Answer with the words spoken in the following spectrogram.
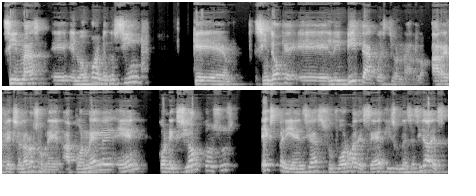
sin más eh, el nuevo conocimiento, sin que, sino que eh, lo invita a cuestionarlo, a reflexionarlo sobre él, a ponerle en conexión con sus experiencias, su forma de ser y sus necesidades,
